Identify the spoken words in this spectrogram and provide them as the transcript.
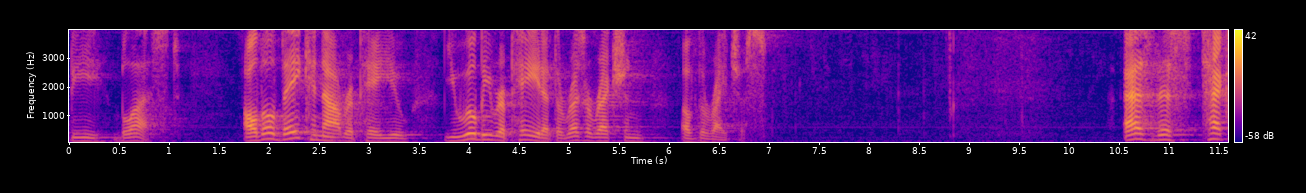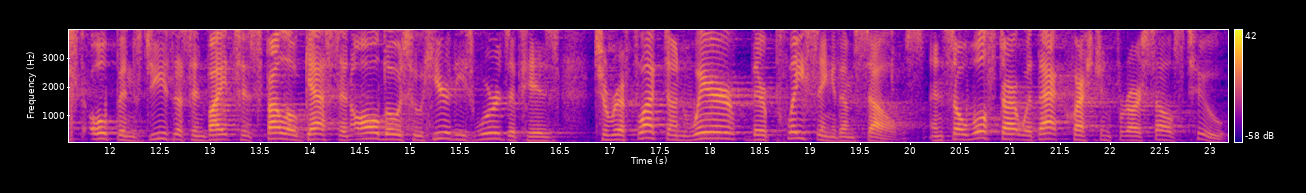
be blessed. Although they cannot repay you, you will be repaid at the resurrection of the righteous. As this text opens, Jesus invites his fellow guests and all those who hear these words of his to reflect on where they're placing themselves. And so we'll start with that question for ourselves too.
